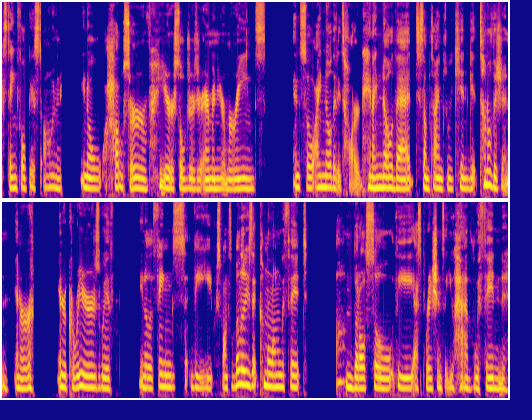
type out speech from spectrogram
staying focused on, you know, how to serve your soldiers, your airmen, your Marines, and so I know that it's hard. And I know that sometimes we can get tunnel vision in our in our careers with, you know, the things, the responsibilities that come along with it, um, but also the aspirations that you have within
